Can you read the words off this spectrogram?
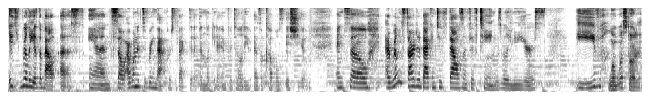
it really is about us. And so I wanted to bring that perspective and looking at infertility as a couple's issue. And so I really started back in 2015. It was really New Year's Eve. When what started?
